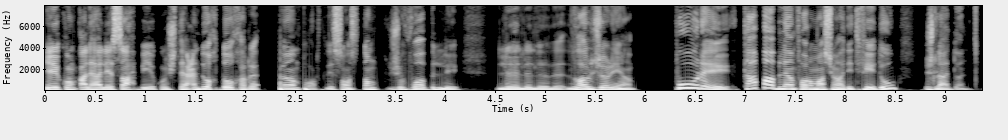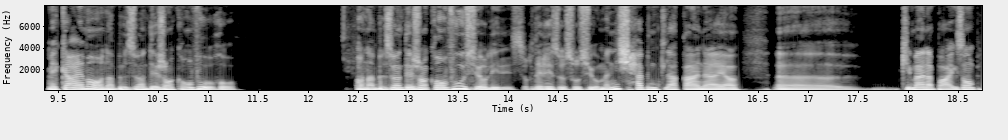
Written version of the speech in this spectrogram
يا يكون قالها لي صاحبي يكون شتها عنده واحد اخر peu importe l'essence donc je vois باللي l'Algérien pourrait capable l'information هذه تفيدو je la donne Mais carrément, on a besoin des gens comme vous, gros. On a besoin des gens comme vous sur les, sur les réseaux sociaux. مانيش حاب نتلاقى انايا آه، كيما أنا par exemple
